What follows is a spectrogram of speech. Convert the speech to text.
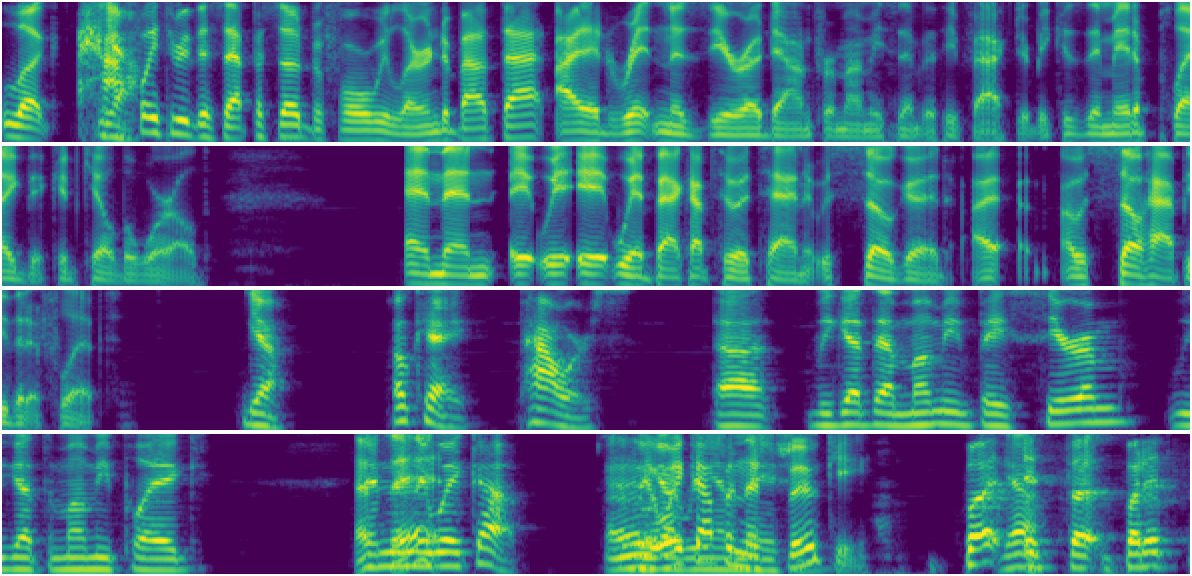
Look, halfway through this episode, before we learned about that, I had written a zero down for Mummy Sympathy Factor because they made a plague that could kill the world, and then it it went back up to a ten. It was so good. I I was so happy that it flipped. Yeah. Okay. Powers. Uh, we got that mummy-based serum. We got the mummy plague, That's and then it. they wake up. And they got wake up and they're spooky. But Yeah. it's the but it's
